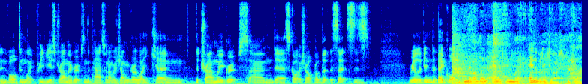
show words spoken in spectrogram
involved in like previous drama groups in the past when I was younger, like um, the Tramway groups and uh, Scottish Opera, but the Citz has really been the big one. I've never done anything with anybody, George, before.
